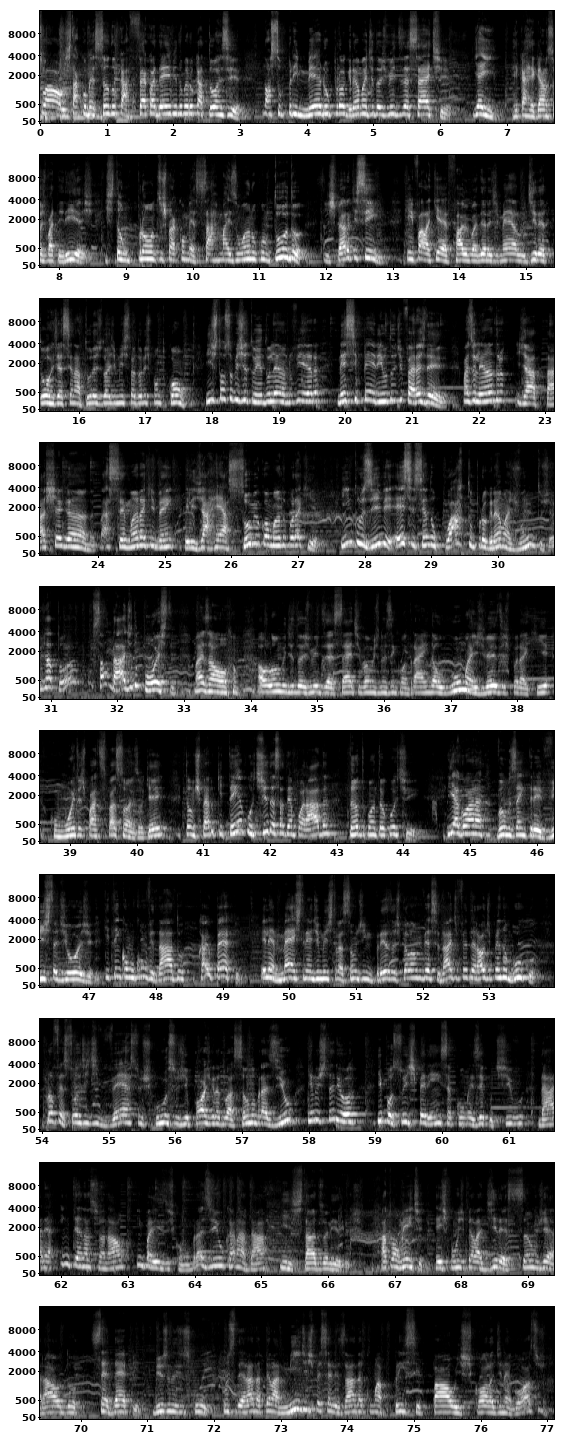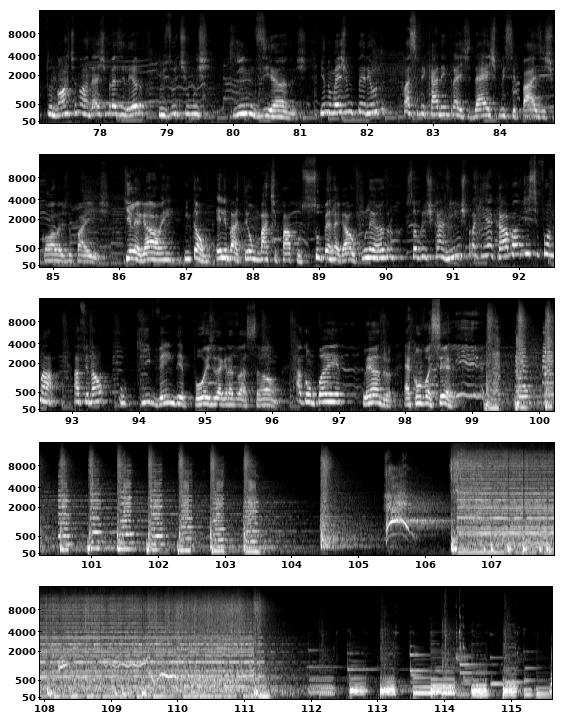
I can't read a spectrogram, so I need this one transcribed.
pessoal, está começando o Café com a DM número 14, nosso primeiro programa de 2017. E aí, recarregaram suas baterias? Estão prontos para começar mais um ano com tudo? Espero que sim. Quem fala aqui é Fábio Bandeira de Melo, diretor de assinaturas do administradores.com, e estou substituindo o Leandro Vieira nesse período de férias dele. Mas o Leandro já tá chegando. Na semana que vem ele já reassume o comando por aqui. Inclusive, esse sendo o quarto programa juntos, eu já tô com saudade do posto. Mas ao, ao longo de 2017 vamos nos encontrar ainda algumas vezes por aqui com muitas participações, ok? Então espero que tenha curtido essa temporada tanto quanto eu curti. E agora vamos à entrevista de hoje, que tem como convidado Caio Pepe. Ele é mestre em administração de empresas pela Universidade Federal de Pernambuco, professor de diversos cursos de pós-graduação no Brasil e no exterior e possui experiência como executivo da área internacional em países como Brasil, Canadá e Estados Unidos. Atualmente responde pela direção geral do CEDEP Business School, considerada pela mídia especializada como a principal escola de negócios do norte e nordeste brasileiro nos últimos 15 anos. E no mesmo período, classificada entre as 10 principais escolas do país. Que legal, hein? Então, ele bateu um bate-papo super legal com o Leandro sobre os caminhos para quem acaba de se formar. Afinal, o que vem depois da graduação? Acompanhe. Leandro, é com você.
